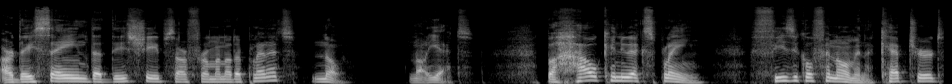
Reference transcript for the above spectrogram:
Are they saying that these ships are from another planet? No, not yet. But how can you explain physical phenomena captured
